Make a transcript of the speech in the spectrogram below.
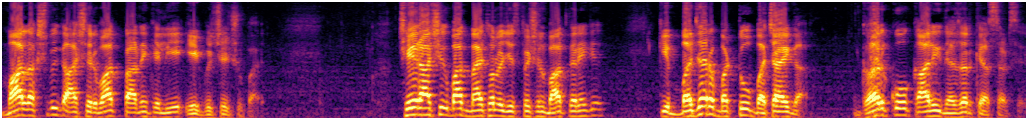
माँ लक्ष्मी का आशीर्वाद पाने के लिए एक विशेष उपाय। छह राशि के बाद मैथोलॉजी स्पेशल बात करेंगे कि बजर बट्टू बचाएगा घर को काली नज़र के असर से।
